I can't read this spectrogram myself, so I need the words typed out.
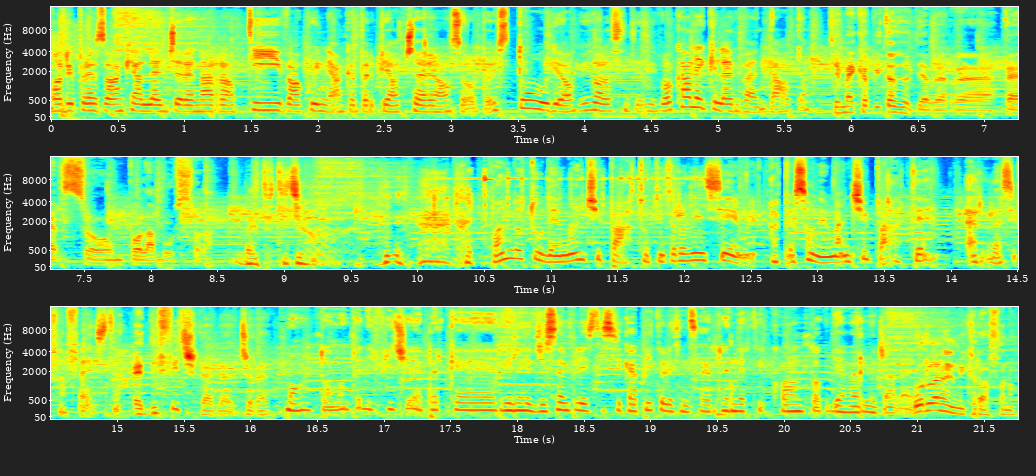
Ho ripreso anche a leggere narrativa, quindi anche per piacere, non solo per studio. Viva la sintesi vocale, chi l'ha inventata? Ti è mai capitato di aver perso un po' la bussola? Beh, tutti i giorni. Quando tu da emancipato ti trovi insieme a persone emancipate, allora si fa festa. È difficile leggere? Molto, molto difficile perché rileggi sempre gli stessi capitoli senza renderti conto di averlo già letto. Urla nel microfono.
